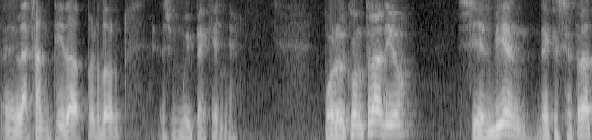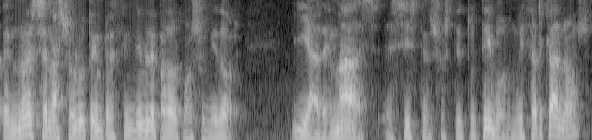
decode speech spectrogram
en la cantidad, perdón, es muy pequeña. Por el contrario, si el bien de que se trate no es en absoluto imprescindible para el consumidor y además existen sustitutivos muy cercanos,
